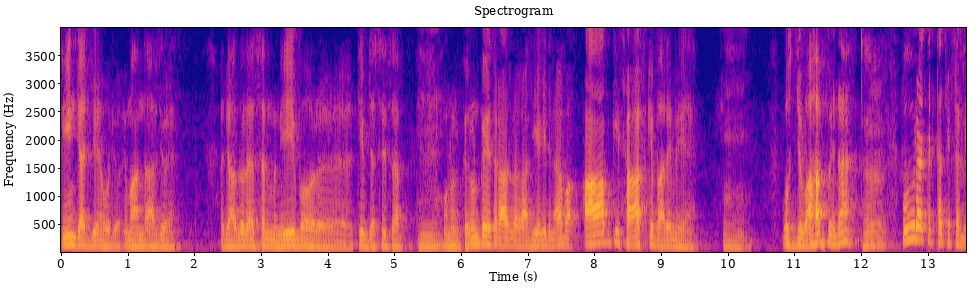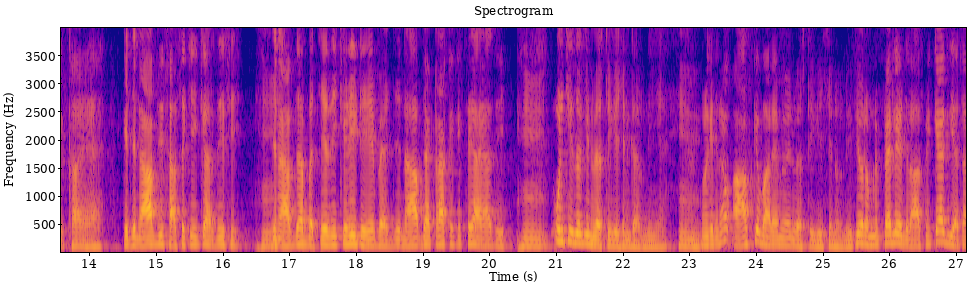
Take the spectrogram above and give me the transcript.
तीन जज जो हैं वो जो ईमानदार जो हैं एजाजुल हसन मनीब और चीफ जस्टिस साहब हम्म। उन्होंने फिर उन पर एतराज़ लगा दिया कि जनाब आपकी सास के बारे में है हम्म। उस जवाब में ना हाँ। पूरा कट्ठा चिट्ठा लिखा है कि जनाब की सस की कर दी सी जनाब का बच्चे की ਕਿਹੜੀ टेप है जनाब का ट्रक कितने आया थी उन चीज़ों की इन्वेस्टिगेशन करनी है उन्होंने कहा जनाब आपके बारे में इन्वेस्टिगेशन होनी थी और हमने पहले इजलास में कह दिया था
